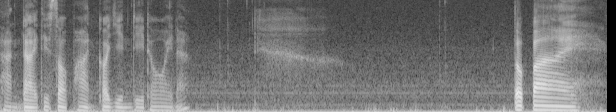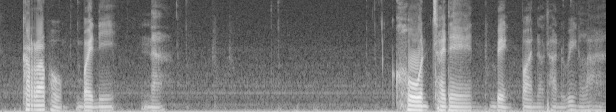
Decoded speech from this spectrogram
ท่านใดที่สอบผ่านก็ยินดีด้วยนะ ต่อไปครับผมใบนี้นะ โคนชายแดนเบ่งปานแนวทันวิ่งล่าง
